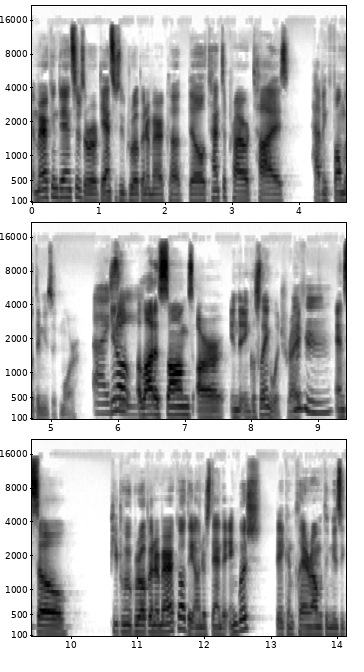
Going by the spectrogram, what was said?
American dancers or dancers who grew up in America, they'll tend to prioritize having fun with the music more. I see. you know, see. a lot of songs are in the English language, right? hmm And so people who grew up in America, they understand the English. They can play around with the music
